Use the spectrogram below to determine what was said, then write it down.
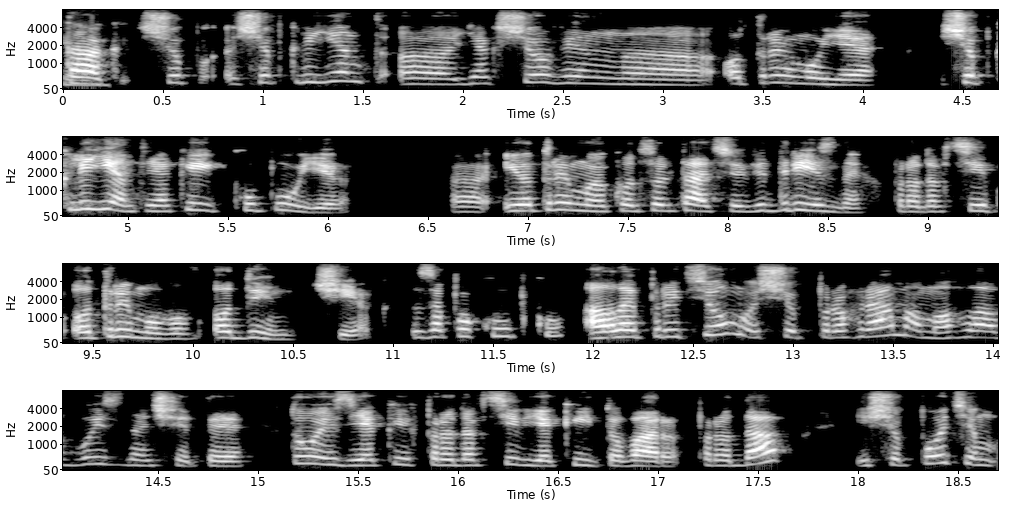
так, щоб щоб клієнт, е, якщо він е, отримує, щоб клієнт, який купує і отримує консультацію від різних продавців, отримував один чек за покупку, але при цьому, щоб програма могла визначити той з яких продавців який товар продав, і щоб потім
